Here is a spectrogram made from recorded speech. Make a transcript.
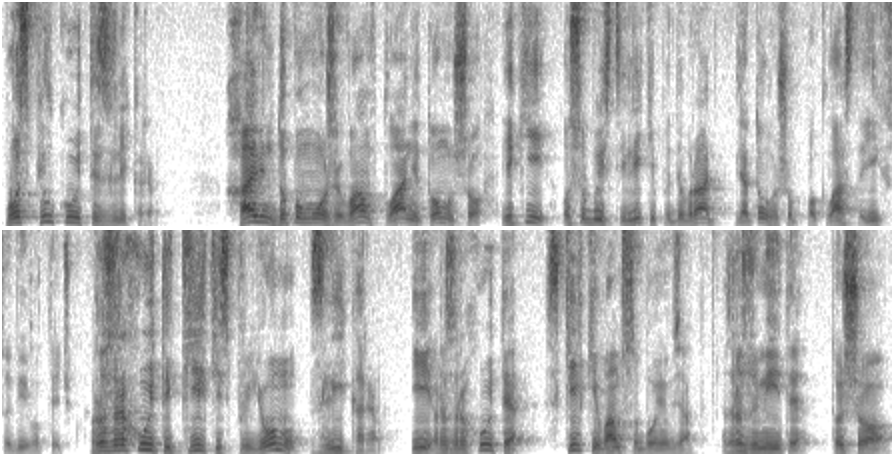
поспілкуйтесь з лікарем. Хай він допоможе вам в плані тому, що які особисті ліки підібрати для того, щоб покласти їх собі в аптечку. Розрахуйте кількість прийому з лікарем і розрахуйте, скільки вам з собою взяти. Зрозумійте, то що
